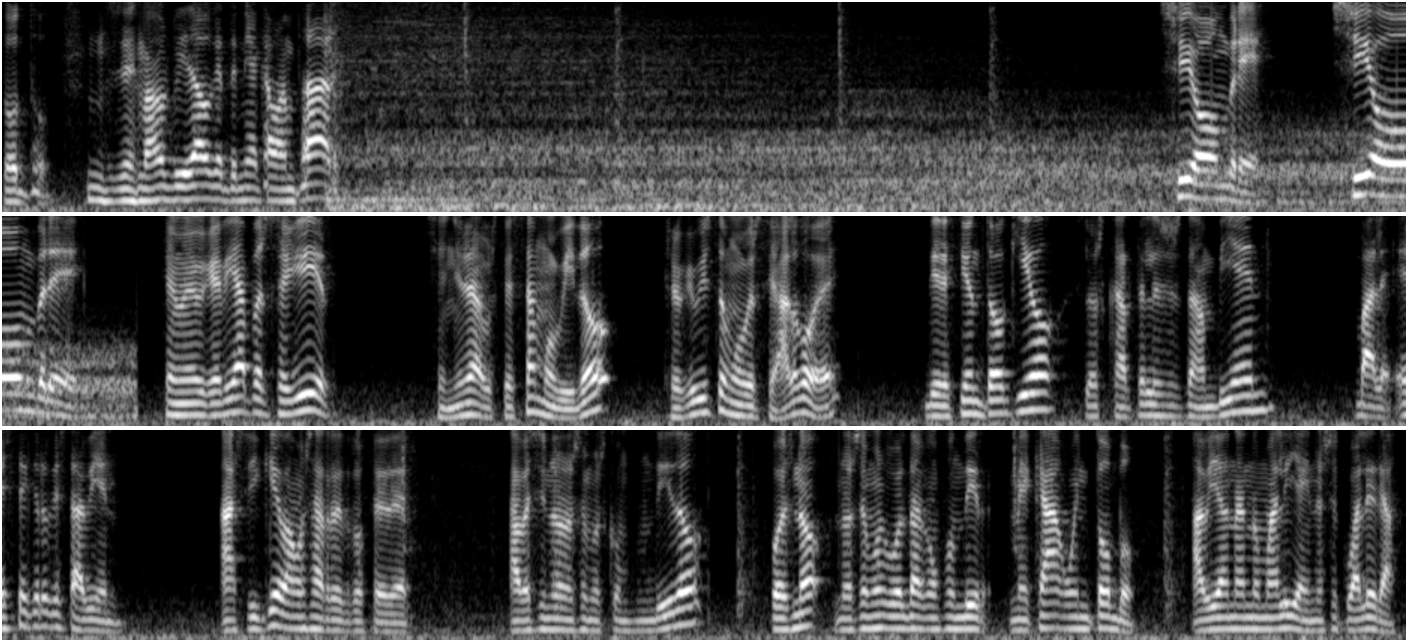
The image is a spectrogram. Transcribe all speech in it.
Tonto. Se me ha olvidado que tenía que avanzar. Sí, hombre. Sí, hombre. Que me quería perseguir. Señora, ¿usted está movido? Creo que he visto moverse algo, ¿eh? Dirección Tokio. Los carteles están bien. Vale, este creo que está bien. Así que vamos a retroceder. A ver si no nos hemos confundido. Pues no, nos hemos vuelto a confundir. Me cago en todo. Había una anomalía y no sé cuál era.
